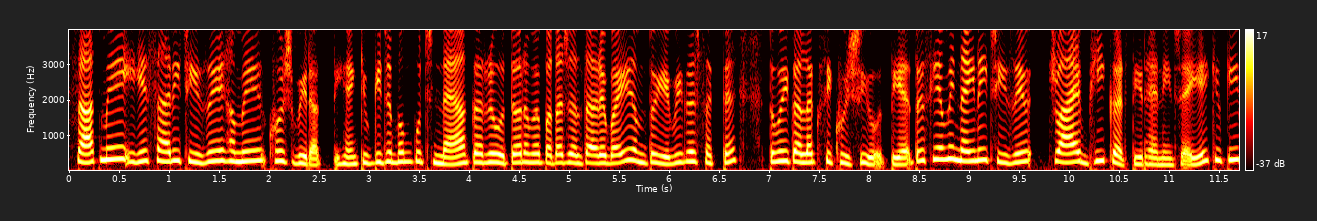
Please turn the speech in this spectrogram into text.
साथ में ये सारी चीज़ें हमें खुश भी रखती हैं, क्योंकि जब हम कुछ नया कर रहे होते हैं और हमें पता चलता है, अरे भाई, हम तो ये भी कर सकते हैं तो वो एक अलग सी खुशी होती है। तो इसलिए हमें नई नई चीज़ें ट्राई भी करती रहनी चाहिए, क्योंकि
